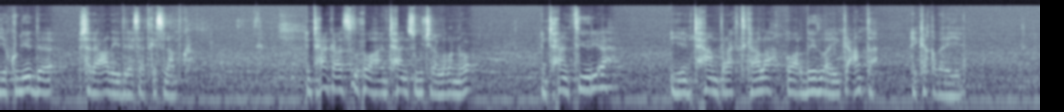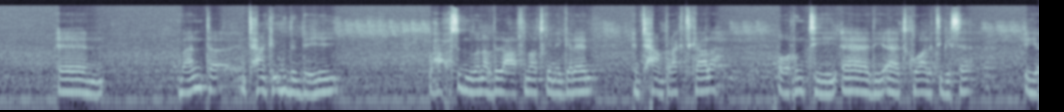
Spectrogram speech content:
iyo kuliyadda shareecada iyo daraasaadka islaamka. Imtixaankaas wuxuu ahaa imtixaan isugu jira laba nooc. Imtixaan theory ah iyo imtixaan practical ah oo ardaydu ay gacanta ay ka qabanayeen maalinta imtixaankii ugu dambeeyey waxaa xusid mudan ardayda caafimaadku inay galeen imtixaan practical ah oo runtii aad iyo aad qualitigiisa iyo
